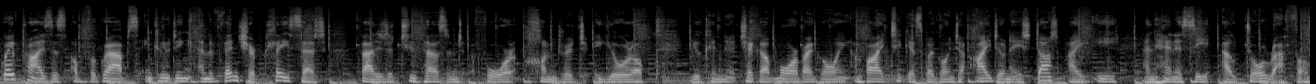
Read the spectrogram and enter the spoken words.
Great prizes up for grabs, including an adventure playset valued at €2,400. Euro. You can check out more by going and buy tickets by going to idonate.ie and Hennessy Outdoor Raffle.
